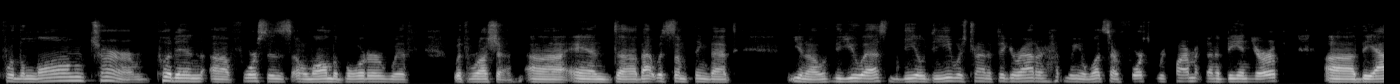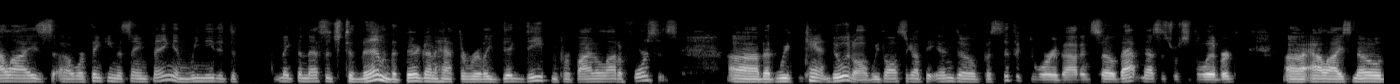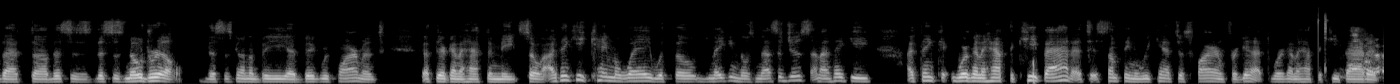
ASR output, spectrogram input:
for the long term, put in uh, forces along the border with with Russia, uh, and uh, that was something that you know the U.S. DoD was trying to figure out, or you know, what's our force requirement going to be in Europe. Uh, the allies uh, were thinking the same thing, and we needed to make the message to them that they're going to have to really dig deep and provide a lot of forces uh, that we can't do it all. We've also got the Indo-Pacific to worry about, and so that message was delivered. Uh, allies know that uh, this is this is no drill. This is going to be a big requirement that they're going to have to meet. So I think he came away with the making those messages, and I think he, I think we're going to have to keep at it. It's something we can't just fire and forget. We're going to have to keep at it,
